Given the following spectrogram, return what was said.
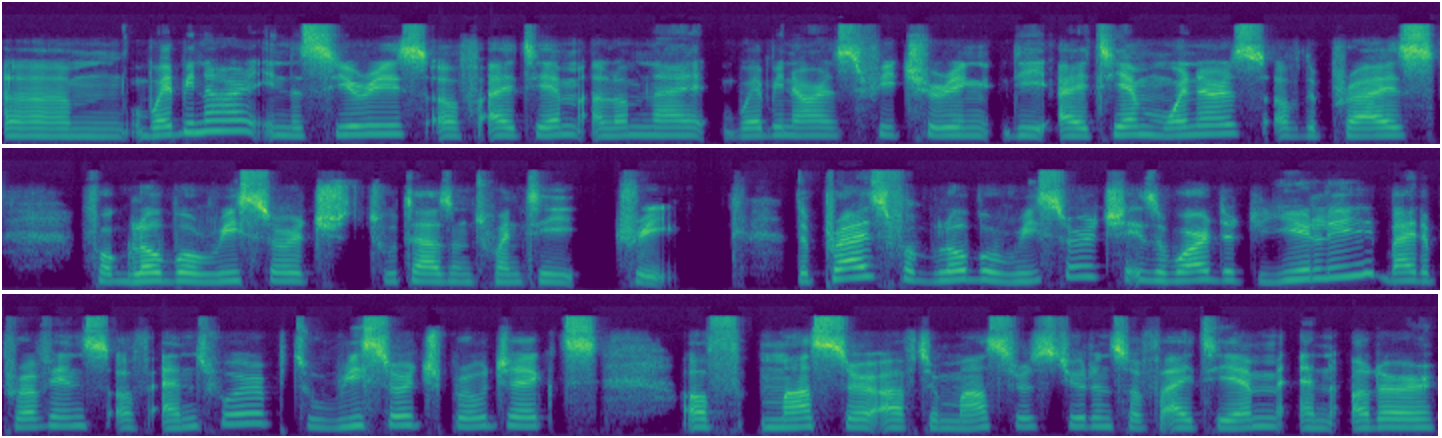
um, webinar in the series of ITM alumni webinars featuring the ITM winners of the Prize for Global Research 2023. The Prize for Global Research is awarded yearly by the province of Antwerp to research projects of master after master students of ITM and other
